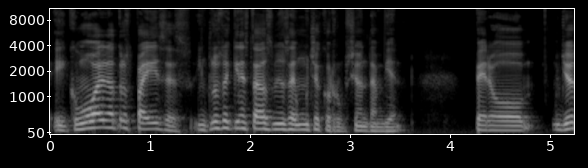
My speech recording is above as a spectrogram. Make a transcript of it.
Y como va en otros países, incluso aquí en Estados Unidos hay mucha corrupción también. Pero yo,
